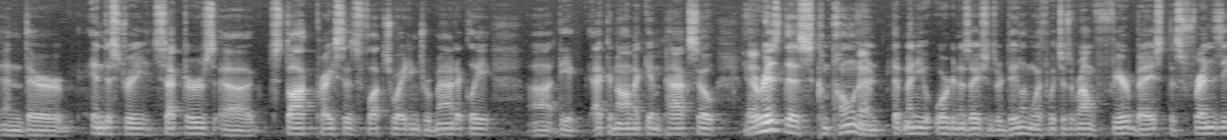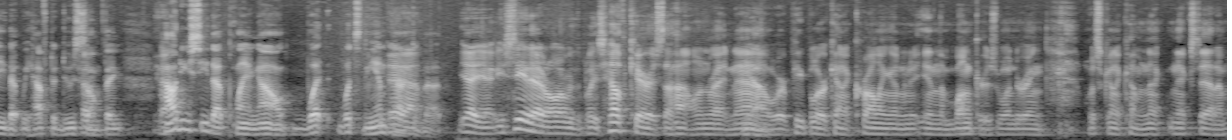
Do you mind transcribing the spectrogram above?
in their industry sectors, uh, stock prices fluctuating dramatically, uh, the economic impact. So there is this component that many organizations are dealing with, which is around fear-based, this frenzy that we have to do something. How do you see that playing out? What what's the impact Yeah, of that? yeah, yeah. You see that all over the place. Healthcare is the hot one right now, Yeah. where people are kind of crawling in, in the bunkers, wondering what's going to come ne- next at them.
